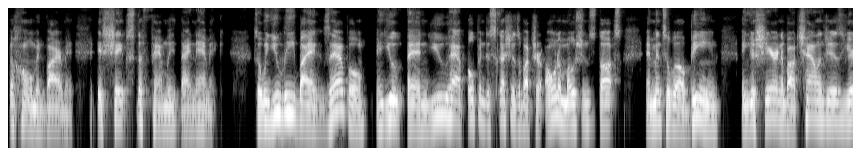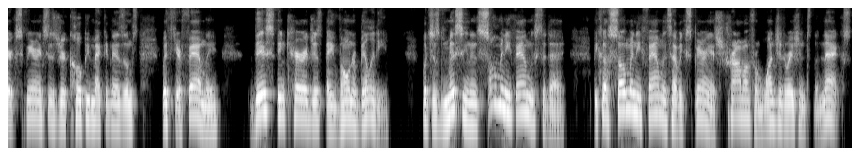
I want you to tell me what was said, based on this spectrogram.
the home environment. It shapes the family dynamic. So when you lead by example and you and you have open discussions about your own emotions, thoughts, and mental well-being, and you're sharing about challenges, your experiences, your coping mechanisms with your family, this encourages a vulnerability, which is missing in so many families today because so many families have experienced trauma from one generation to the next.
